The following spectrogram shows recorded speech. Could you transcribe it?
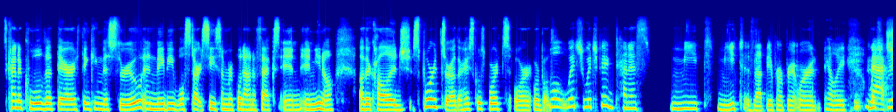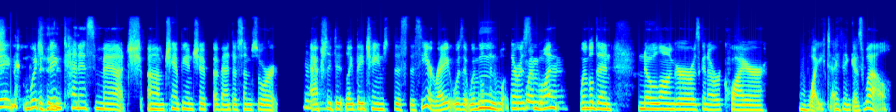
it's kind of cool that they're thinking this through and maybe we'll start see some ripple down effects in in you know other college sports or other high school sports or or both. Well which which big tennis meet meet is that the appropriate word hilly match which big, which big tennis match um championship event of some sort mm-hmm. actually did like they changed this this year right was it wimbledon mm. there was wimbledon. one wimbledon no longer was going to require white i think as well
